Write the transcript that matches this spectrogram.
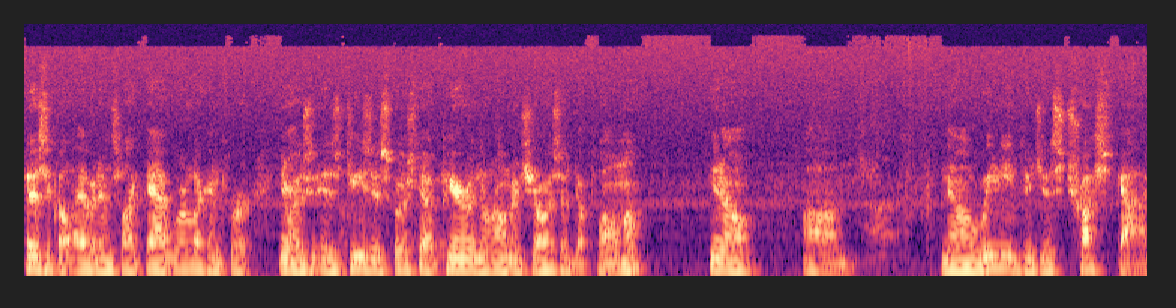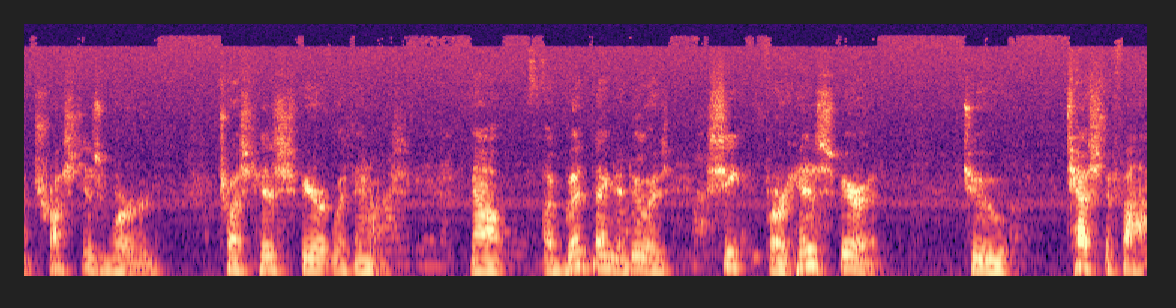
physical evidence like that. We're looking for, you know, is, is Jesus supposed to appear in the room and show us a diploma? You know, um, no, we need to just trust God, trust His Word, trust His Spirit within us. Now, a good thing to do is seek for His Spirit to testify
